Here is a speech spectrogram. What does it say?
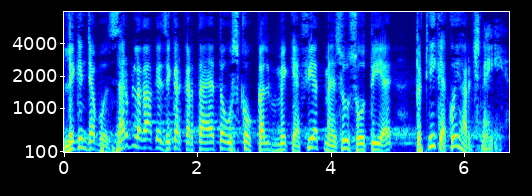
لیکن جب وہ ضرب لگا کے ذکر کرتا ہے تو اس کو قلب میں کیفیت محسوس ہوتی ہے، تو ٹھیک ہے، کوئی حرج نہیں ہے۔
